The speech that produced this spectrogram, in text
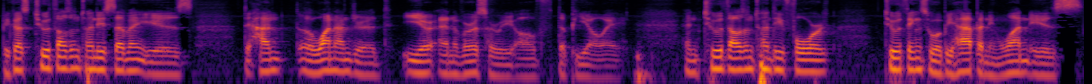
Because 2027 is the 100 year anniversary of the PLA. And 2024, two things will be happening. One is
